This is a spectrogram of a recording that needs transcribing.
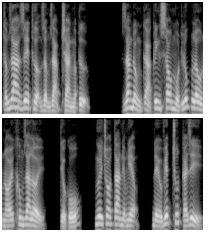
Tấm Ra dê thượng rầm rạp tràn ngập tự. Giang Đồng cả kinh sau một lúc lâu nói không ra lời, tiểu cố, ngươi cho ta niệm niệm, đều viết chút cái gì.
